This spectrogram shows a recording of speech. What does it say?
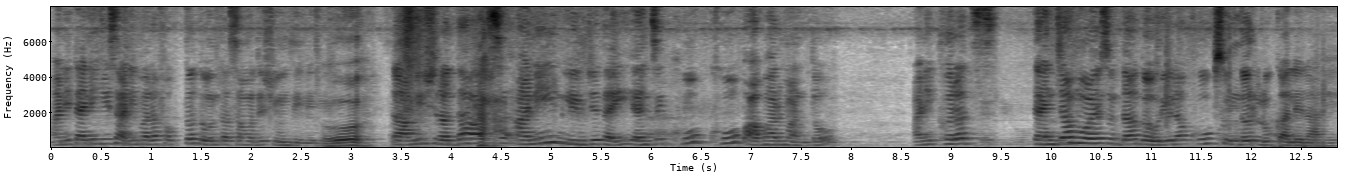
आणि त्यांनी ही साडी मला फक्त दोन तासामध्ये शिवून दिलेली. ओ. तर आम्ही श्रद्धा आणि लिमजेताई यांचे खूप खूप आभार मानतो. आणि खरंच त्यांच्यामुळे सुद्धा गौरीला खूप सुंदर लुक आलेला आहे.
